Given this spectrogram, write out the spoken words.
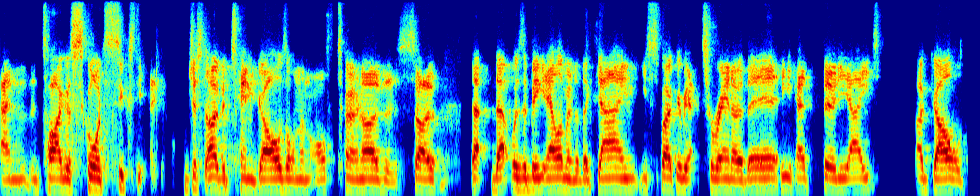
and the Tigers scored 60, just over 10 goals on them off turnovers. So that, that was a big element of the game. You spoke about Taranto there. He had 38, a goal,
